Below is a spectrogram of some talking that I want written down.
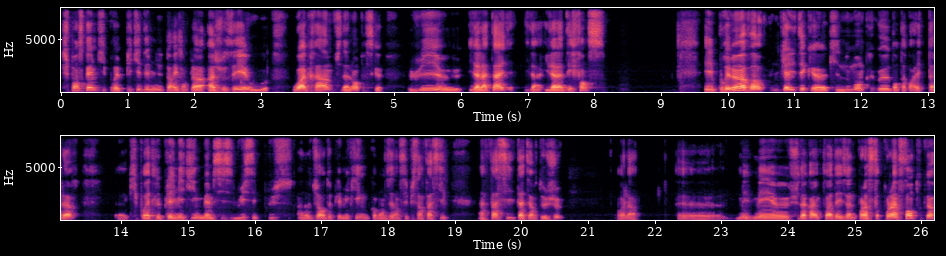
Je pense quand même qu'il pourrait piquer des minutes, par exemple, à, José ou, à Graham, finalement, parce que lui, euh, il a la taille, il a, la défense. Et il pourrait même avoir une qualité que, qui nous manque, euh, dont tu as parlé tout à l'heure, euh, qui pourrait être le playmaking, même si lui, c'est plus un autre genre de playmaking, comment dire, c'est plus un, facile, un facilitateur de jeu. Voilà. Euh, mais euh, je suis d'accord avec toi, Dyson, pour l'instant, en tout cas,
